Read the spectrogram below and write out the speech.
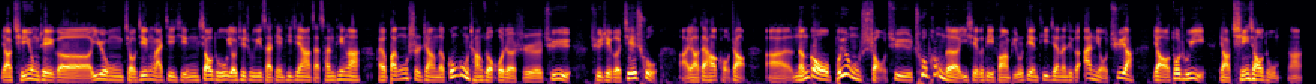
要勤用这个用酒精来进行消毒，尤其注意在电梯间啊、在餐厅啊、还有办公室这样的公共场所或者是区域去这个接触。啊，要戴好口罩。啊，能够不用手去触碰的一些个地方，比如电梯间的这个按钮区啊，要多注意，要勤消毒啊。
